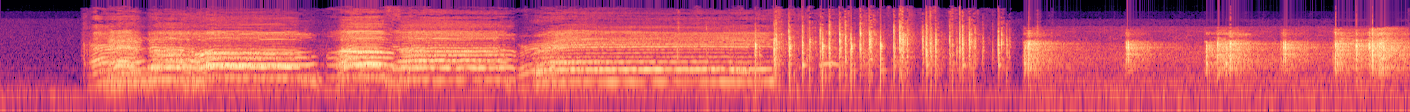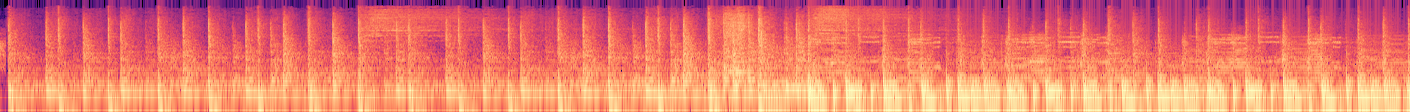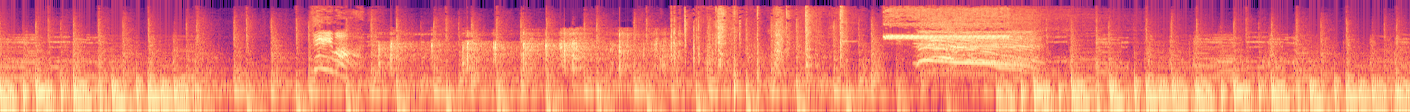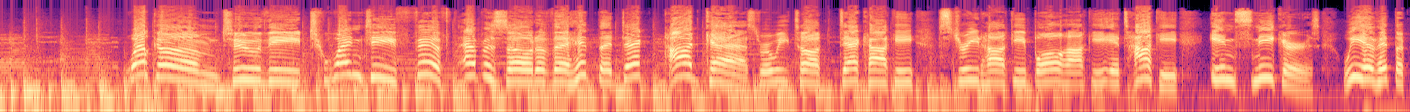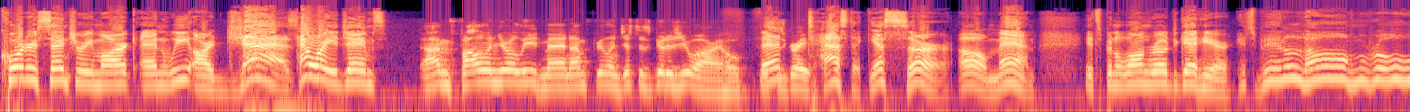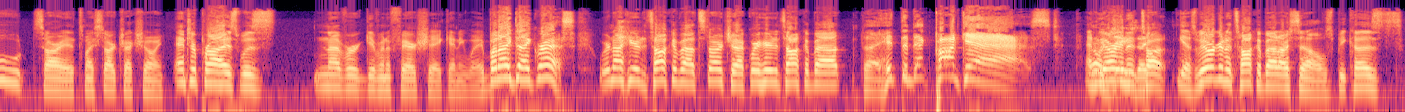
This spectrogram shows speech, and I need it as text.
To the 25th episode of the Hit the Deck podcast, where we talk deck hockey, street hockey, ball hockey. It's hockey in sneakers. We have hit the quarter century mark and we are jazzed. How are you, James? I'm following your lead, man. I'm feeling just as good as you are, I hope. This is great. Fantastic. Yes, sir. Oh, man. It's been a long road to get here. It's been a long road. Sorry, it's my Star Trek showing. Enterprise was never given a fair shake anyway. But I digress. We're not here to talk about Star Trek. We're here to talk about the Hit the Deck podcast. And Oh, we are going to talk. Yes, we are going to talk about ourselves because,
